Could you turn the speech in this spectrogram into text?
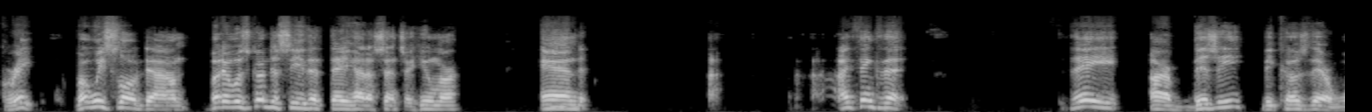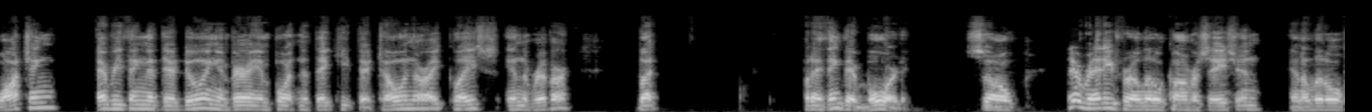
great. But we slowed down. But it was good to see that they had a sense of humor. And mm-hmm. I think that they are busy because they're watching everything that they're doing and very important that they keep their tow in the right place in the river. But but I think they're bored. So mm-hmm. they're ready for a little conversation and a little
